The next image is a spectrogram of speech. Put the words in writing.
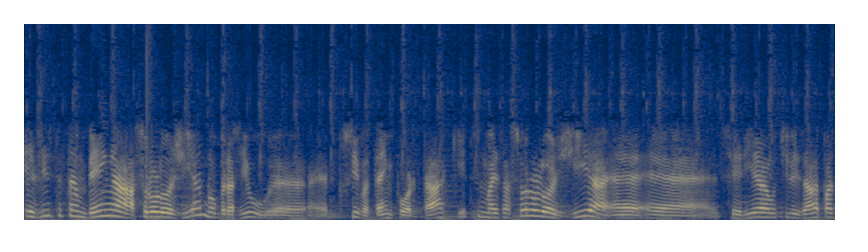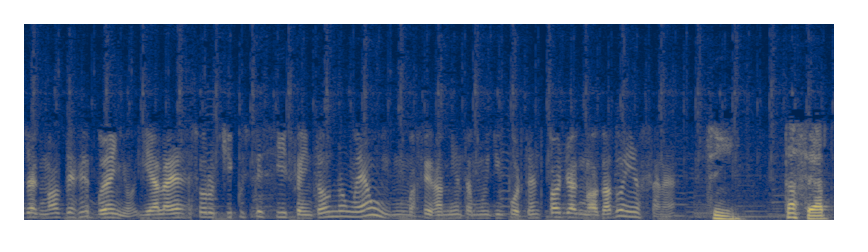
existe também a sorologia no Brasil, é, é possível até importar kits, mas a sorologia é, é, seria utilizada para diagnóstico de rebanho e ela é sorotipo específica, então não é um, uma ferramenta muito importante para o diagnóstico da doença, né? Sim, tá certo.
